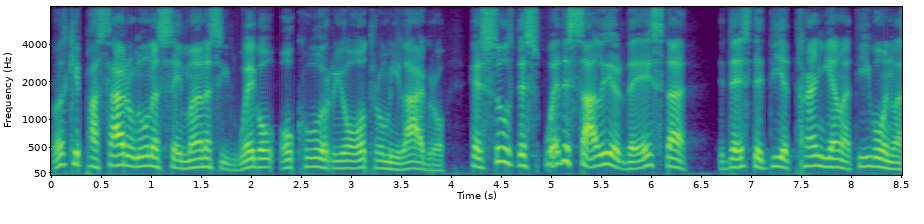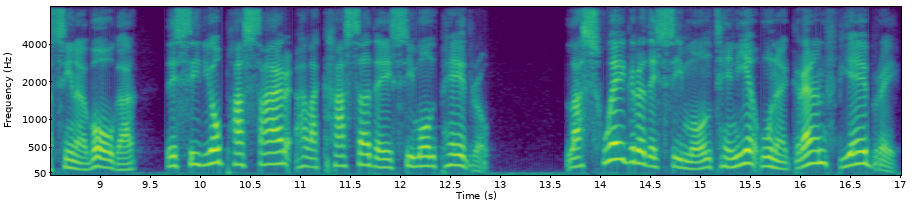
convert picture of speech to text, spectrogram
No es que pasaron unas semanas y luego ocurrió otro milagro. Jesús, después de salir de esta de este día tan llamativo en la sinagoga, decidió pasar a la casa de Simón Pedro. La suegra de Simón tenía una gran fiebre.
